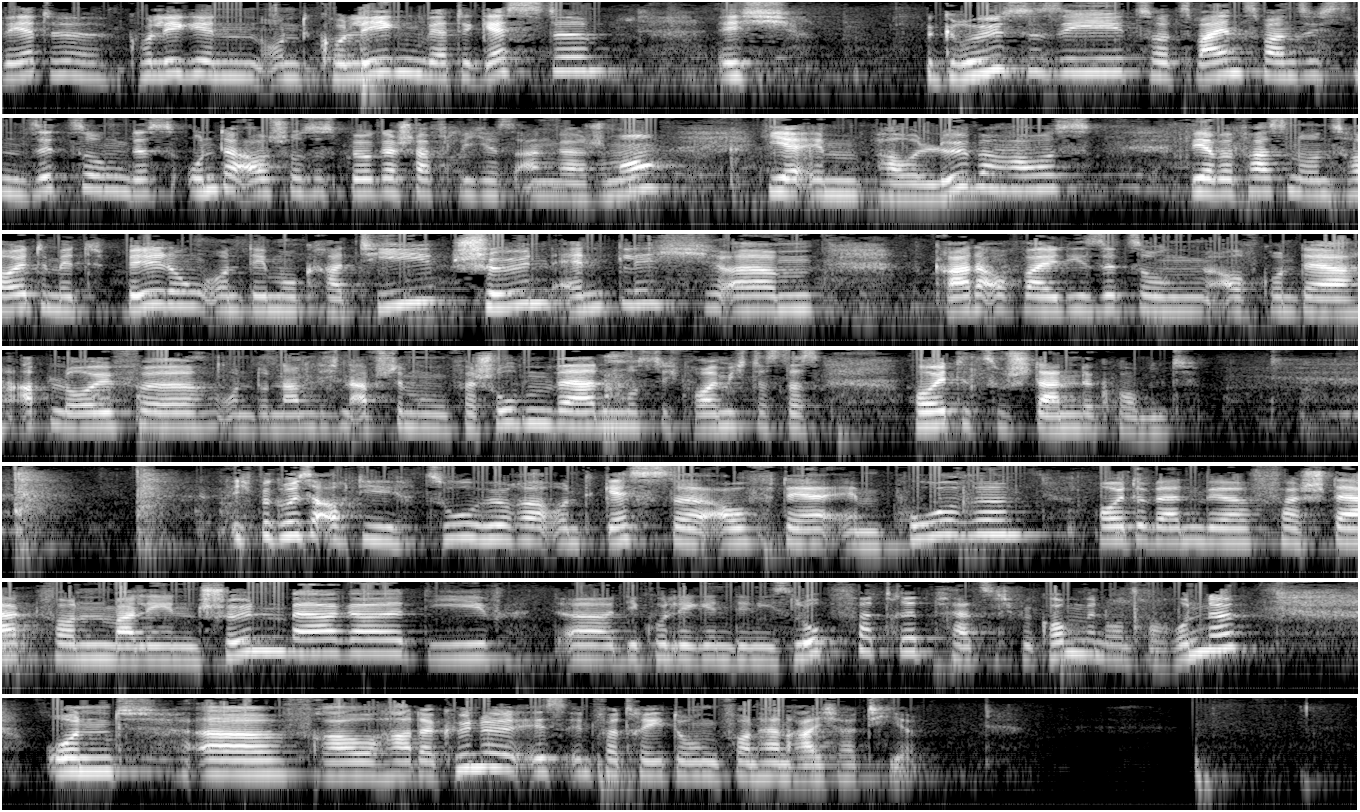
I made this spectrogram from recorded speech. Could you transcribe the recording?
Werte Kolleginnen und Kollegen, werte Gäste, ich begrüße Sie zur 22. Sitzung des Unterausschusses Bürgerschaftliches Engagement hier im Paul-Löbe-Haus. Wir befassen uns heute mit Bildung und Demokratie. Schön, endlich. Ähm, gerade auch weil die Sitzungen aufgrund der Abläufe und namentlichen Abstimmungen verschoben werden musste. Ich freue mich, dass das heute zustande kommt. Ich begrüße auch die Zuhörer und Gäste auf der Empore. Heute werden wir verstärkt von Marlene Schönenberger, die äh, die Kollegin Denise Lob vertritt. Herzlich willkommen in unserer Runde. Und äh, Frau Harder-Kühnel ist in Vertretung von Herrn Reichert hier.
